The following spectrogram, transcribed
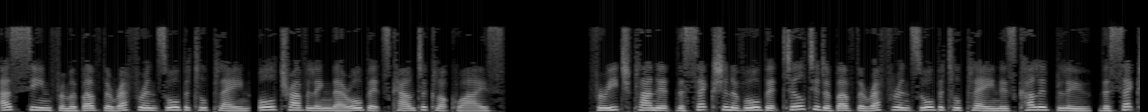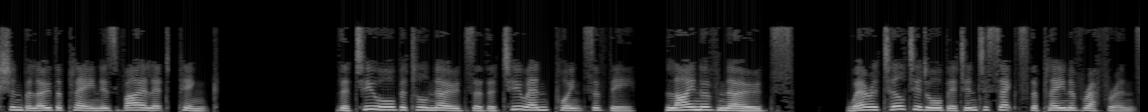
as seen from above the reference orbital plane, all traveling their orbits counterclockwise. For each planet the section of orbit tilted above the reference orbital plane is colored blue, the section below the plane is violet, pink. The two orbital nodes are the two endpoints of the line of nodes, where a tilted orbit intersects the plane of reference.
